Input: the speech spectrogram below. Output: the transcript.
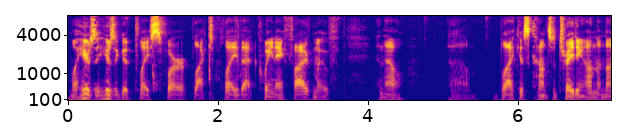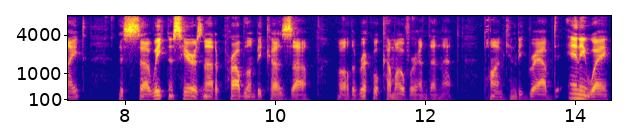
well here's a, here's a good place for black to play that queen a5 move. And now um, black is concentrating on the knight. This uh, weakness here is not a problem because uh, well, the rook will come over and then that pawn can be grabbed anyway.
